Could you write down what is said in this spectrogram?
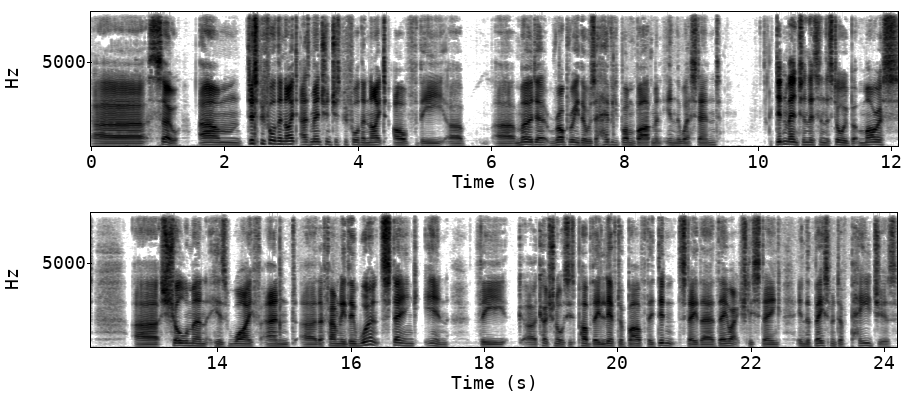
Uh, so um, just before the night, as mentioned, just before the night of the uh, uh, murder robbery, there was a heavy bombardment in the West End. Didn't mention this in the story, but Morris uh, Shulman, his wife, and uh, their family, they weren't staying in the uh, Coach and Horses pub. They lived above. They didn't stay there. They were actually staying in the basement of Pages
